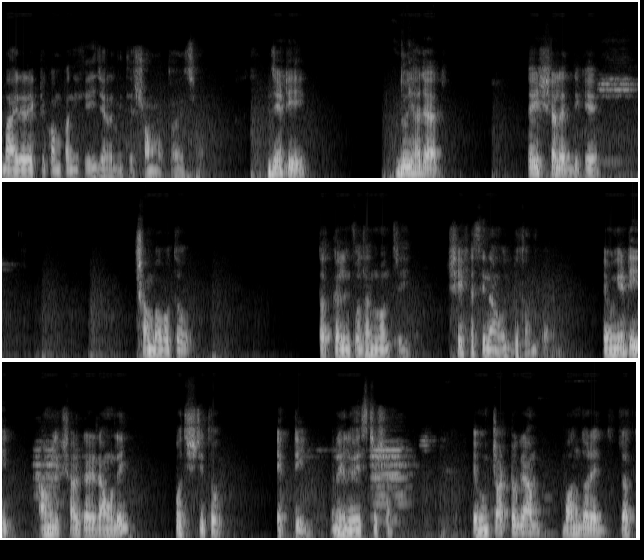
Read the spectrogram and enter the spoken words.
বাইরের একটি কোম্পানিকে ইজারা দিতে সম্মত হয়েছে, যেটি দুই হাজার তেইশ সালের দিকে সম্ভবত তৎকালীন প্রধানমন্ত্রী শেখ হাসিনা উদ্বোধন করেন এবং এটি আওয়ামী লীগ সরকারের আমলেই প্রতিষ্ঠিত একটি রেলওয়ে স্টেশন। এবং চট্টগ্রাম বন্দরে যত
